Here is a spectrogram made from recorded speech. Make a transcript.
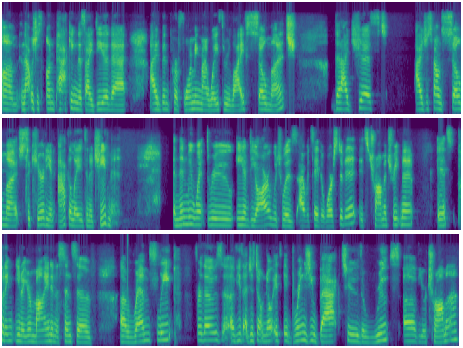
Um, and that was just unpacking this idea that I'd been performing my way through life so much that I just I just found so much security and accolades and achievement. And then we went through EMDR, which was I would say the worst of it. It's trauma treatment. It's putting, you know, your mind in a sense of uh, REM sleep for those of you that just don't know, it, it brings you back to the roots of your trauma.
